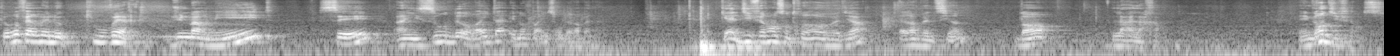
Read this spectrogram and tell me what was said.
Que refermer le couvercle d'une marmite, c'est un Issour d'Oraïda et non pas un Issour de Rabbana. Quelle différence entre Rav Ovadia et Ben Sion dans la halacha? Il y a une grande différence.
